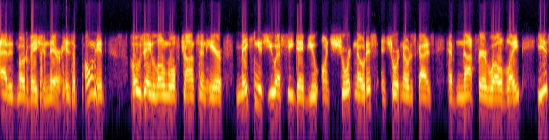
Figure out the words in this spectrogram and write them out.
added motivation there. His opponent, Jose Lone Wolf Johnson, here making his UFC debut on short notice, and short notice guys have not fared well of late. He is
